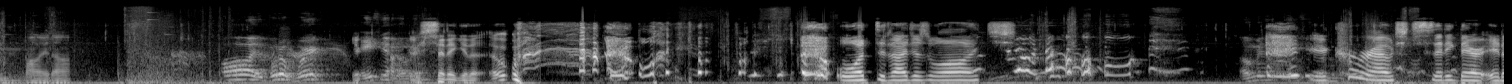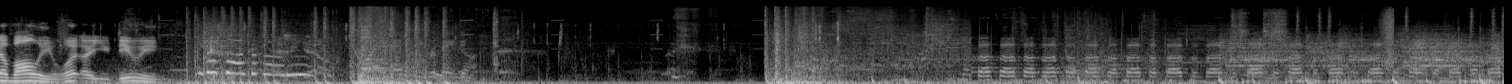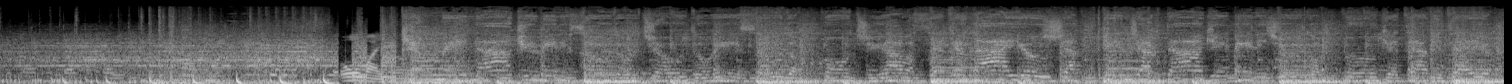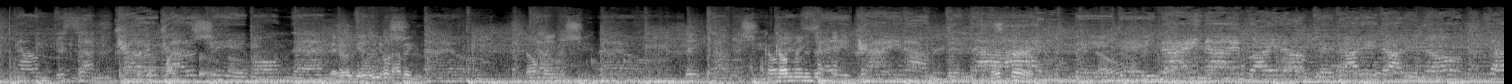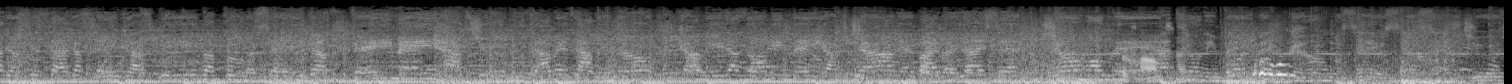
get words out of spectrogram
I'm Molly다. Oh, it would have worked. You're, Atheon you're sitting in a. Oh. what the fuck? What did I just watch? Omen is Atheon. You're crouched, sitting there in a molly. What are you doing? Oh my god. 君にちょうどいい速度持ち合わせてない勇者貧弱な君に15向けてみてよなんてさ軽々しいもんね Hey, look, you don't have a coming. I'm coming. Okay.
